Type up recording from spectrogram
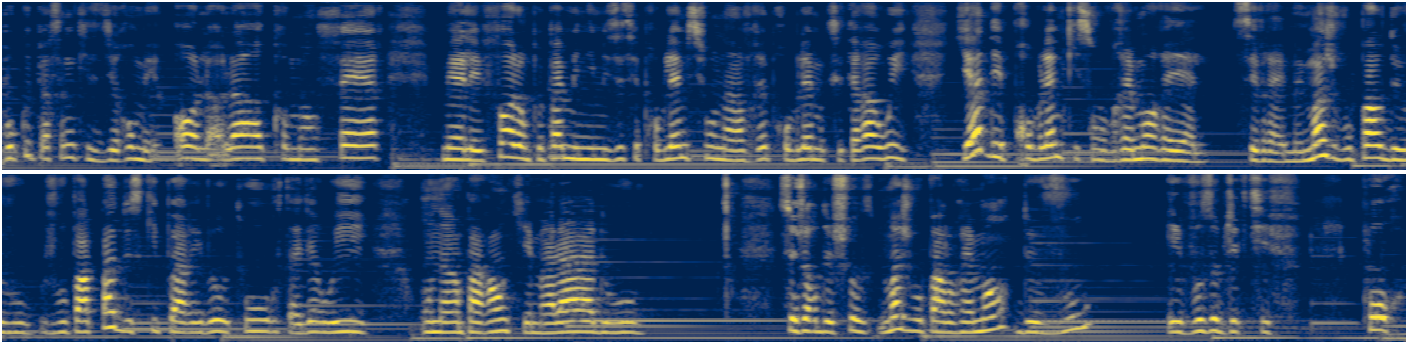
beaucoup de personnes qui se diront mais oh là là, comment faire? Mais elle est folle, on peut pas minimiser ses problèmes si on a un vrai problème, etc. Oui, il y a des problèmes qui sont vraiment réels, c'est vrai. Mais moi, je vous parle de vous. Je vous parle pas de ce qui peut arriver autour, c'est-à-dire oui, on a un parent qui est malade ou ce genre de choses. Moi, je vous parle vraiment de vous et vos objectifs pour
